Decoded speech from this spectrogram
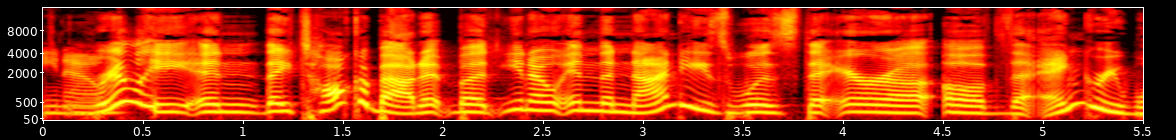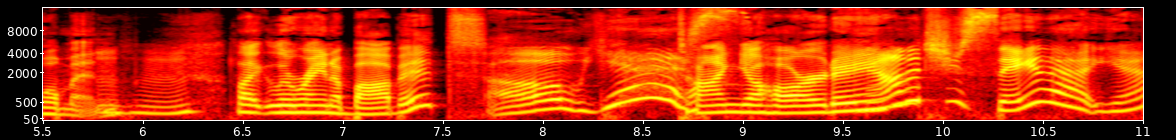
you know. Really, and they talk about it, but you know, in the '90s was the era of the angry woman, Mhm. like Lorena Bobbitt, Oh, yes. Tonya Harding, Now that you say that, yeah.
